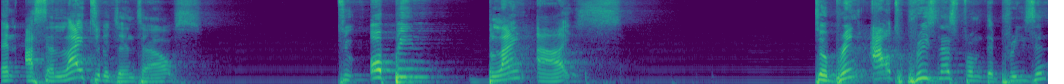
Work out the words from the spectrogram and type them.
and as a light to the Gentiles to open blind eyes, to bring out prisoners from the prison,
